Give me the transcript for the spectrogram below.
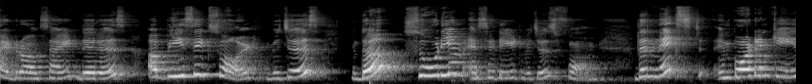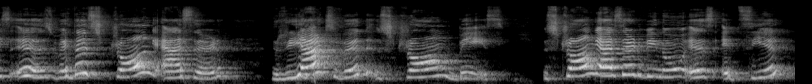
hydroxide there is a basic salt which is the sodium acetate which is formed. The next important case is when a strong acid reacts with strong base. Strong acid we know is HCl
